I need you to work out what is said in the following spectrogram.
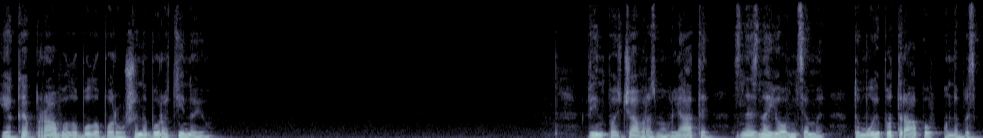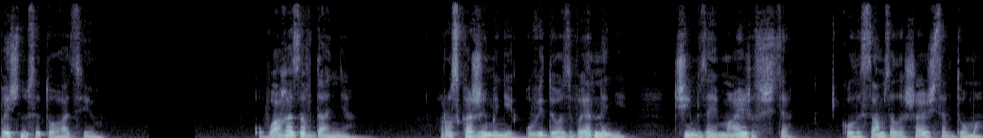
Яке правило було порушено Буратіною? Він почав розмовляти з незнайомцями, тому і потрапив у небезпечну ситуацію. Увага завдання. Розкажи мені у відеозверненні, чим займаєшся, коли сам залишаєшся вдома.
